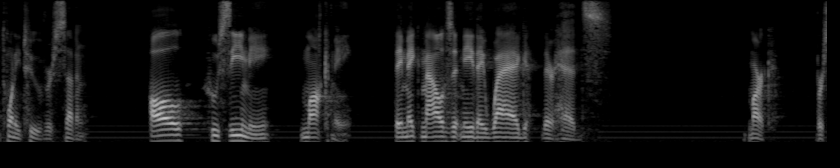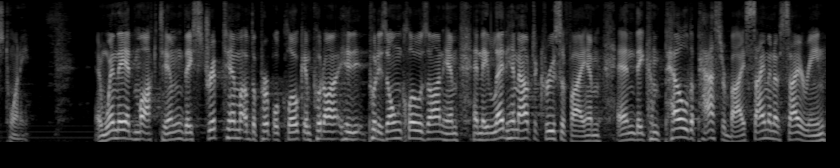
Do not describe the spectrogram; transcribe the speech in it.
22, verse 7. All who see me mock me. They make mouths at me, they wag their heads. Mark, verse 20. And when they had mocked him, they stripped him of the purple cloak and put on, put his own clothes on him, and they led him out to crucify him. And they compelled a passerby, Simon of Cyrene,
